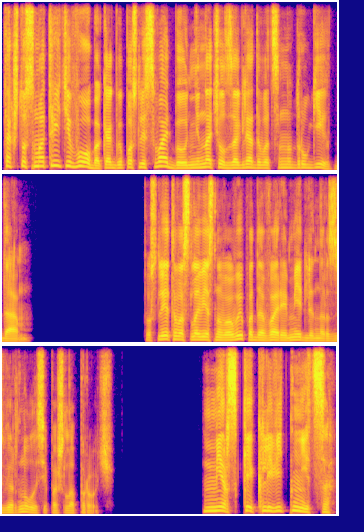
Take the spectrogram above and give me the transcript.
Так что смотрите в оба, как бы после свадьбы он не начал заглядываться на других дам. После этого словесного выпада Варя медленно развернулась и пошла прочь. «Мерзкая клеветница!»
